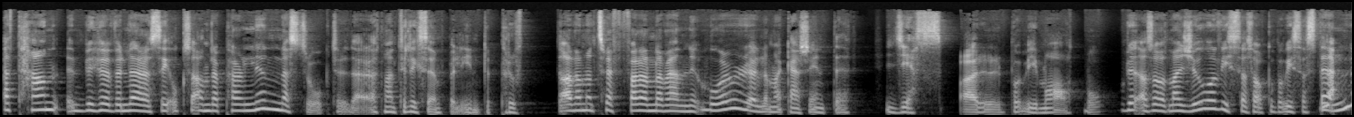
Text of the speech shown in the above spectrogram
att han behöver lära sig också andra parallella stråk till det där. Att man till exempel inte pruttar när man träffar andra människor. Eller man kanske inte gäspar på, vid matbordet. Alltså att man gör vissa saker på vissa ställen.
